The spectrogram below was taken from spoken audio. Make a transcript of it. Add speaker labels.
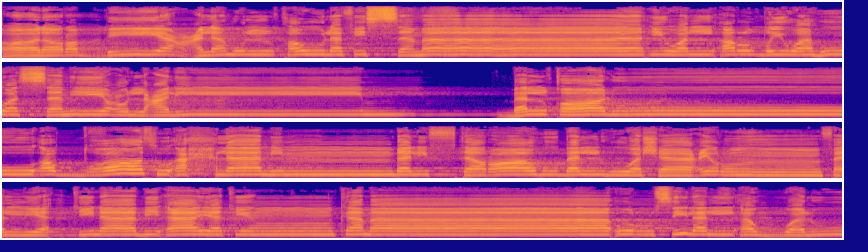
Speaker 1: قال ربي يعلم القول في السماء والأرض وهو السميع العليم. بل قالوا أضغاث أحلام بل افتراه بل هو شاعر فليأتنا بآية كما أرسل الأولون.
